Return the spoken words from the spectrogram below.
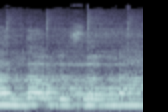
My love is alive.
